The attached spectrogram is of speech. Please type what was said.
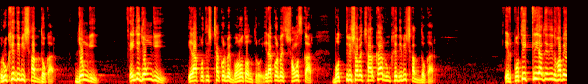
রুখে দিবি সাধ্যকার জঙ্গি, এই যে জঙ্গি, এরা প্রতিষ্ঠা করবে গণতন্ত্র, এরা করবে সংস্কার। বত্রিশ হবে ছারখার, রুখে দিবি সাধ্যকার এর প্রতিক্রিয়া যেদিন হবে,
